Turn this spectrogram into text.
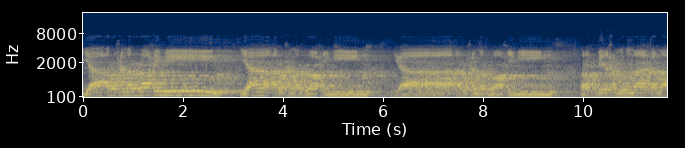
يا أرحم الراحمين يا أرحم الراحمين يا أرحم الراحمين رب ارحمهما كما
